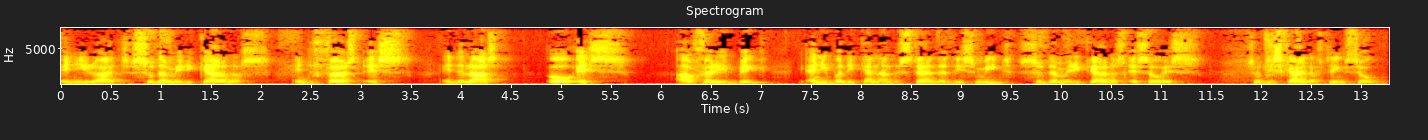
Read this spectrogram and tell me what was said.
and he writes Sudamericanos and the first S and the last OS are very big, anybody can understand that this means Sudamericanos SOS. So this kind of thing. So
